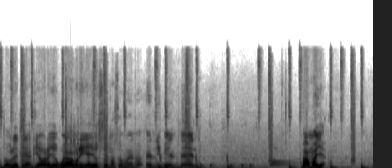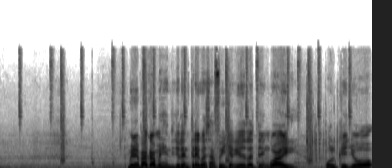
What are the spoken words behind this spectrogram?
Doble 3 aquí ahora. Yo voy a abrir, ya yo sé más o menos el nivel de él. Vamos allá. Miren para acá, mi gente. Yo le entrego esa ficha que yo la tengo ahí. Porque yo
